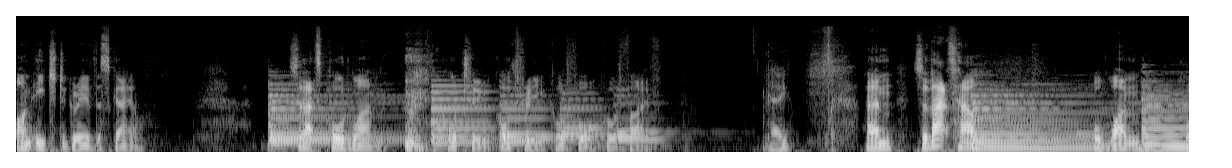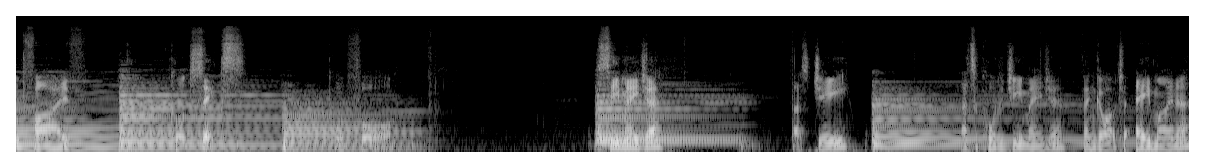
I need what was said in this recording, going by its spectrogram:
on each degree of the scale. So that's chord one, chord two, chord three, chord four, chord five. Okay. Um, so that's how chord one, chord five, chord six, chord four. C major, that's G, that's a chord of G major, then go up to A minor,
